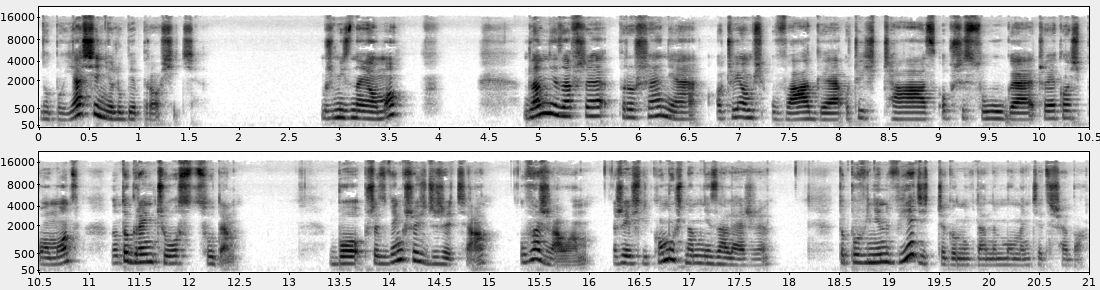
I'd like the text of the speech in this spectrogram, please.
No, bo ja się nie lubię prosić. Brzmi znajomo? Dla mnie zawsze proszenie o czyjąś uwagę, o czyjś czas, o przysługę czy o jakąś pomoc, no to graniczyło z cudem. Bo przez większość życia uważałam, że jeśli komuś na mnie zależy, to powinien wiedzieć, czego mi w danym momencie trzeba.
